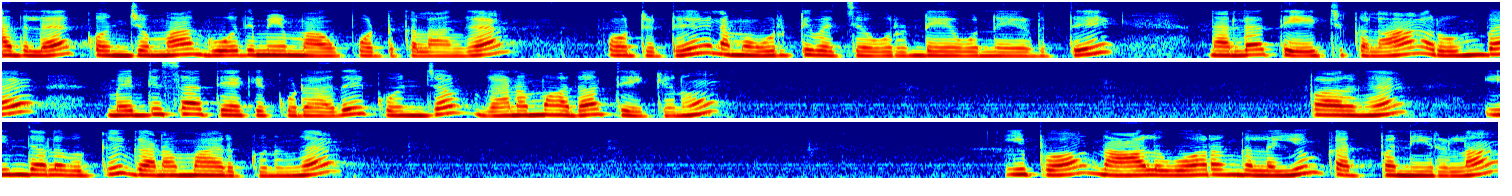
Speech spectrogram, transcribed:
அதில் கொஞ்சமாக கோதுமை மாவு போட்டுக்கலாங்க. போட்டுட்டு நம்ம உருட்டி வச்ச உருண்டையை ஒன்று எடுத்து நல்லா தேய்ச்சிக்கலாம். ரொம்ப மெட்டிஸாக தேய்க்கக்கூடாது கொஞ்சம் கனமாக தான் தேய்க்கணும். பாருங்கள் இந்த அளவுக்கு கனமாக இருக்கணுங்க. இப்போது நாலு ஓரங்களையும் கட் பண்ணிடலாம்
